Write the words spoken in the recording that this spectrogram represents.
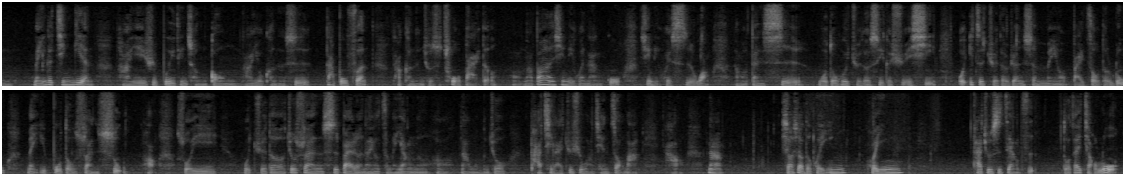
每一个经验，它也许不一定成功，它有可能是大部分，它可能就是挫败的哦。那当然心里会难过，心里会失望，然后但是我都会觉得是一个学习。我一直觉得人生没有白走的路，每一步都算数。好，所以我觉得就算失败了，那又怎么样呢？哈，那我们就爬起来继续往前走嘛。好，那小小的回音。回音，他就是这样子，躲在角落，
